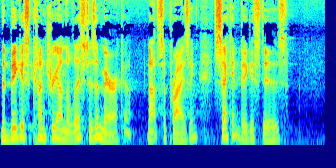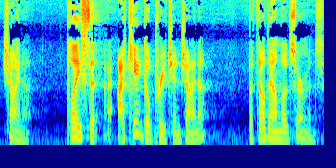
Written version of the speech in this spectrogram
The biggest country on the list is America, not surprising. Second biggest is China. Place that I can't go preach in China, but they'll download sermons.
